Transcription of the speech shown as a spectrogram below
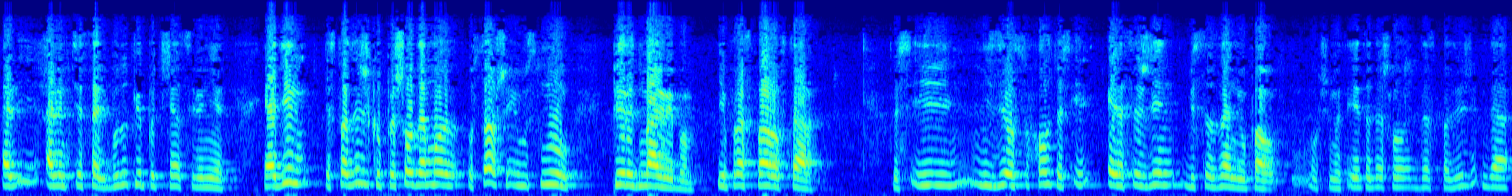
аль-имтисаль, будут ли подчиняться или нет. И один из подвижников пришел домой уставший и уснул перед Магрибом и проспал ифтар. То есть и не сделал сухол, то есть и, и на следующий день без сознания упал. В общем, это, и это дошло до до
